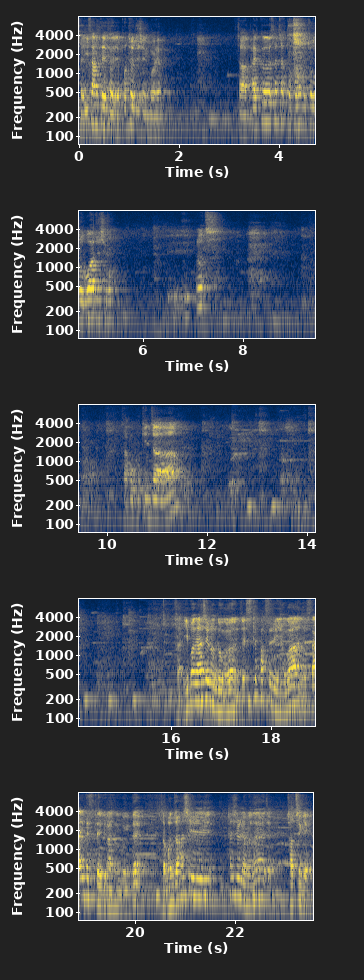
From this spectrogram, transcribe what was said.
자, 이 상태에서 이제 버텨주시는 거예요. 자 발끝 살짝 더 가운데 쪽으로 모아주시고 그렇지. 자, 복부 긴장. 자, 이번에 하실 운동은 이제 스텝박스를 이용한 이제 사이드 스텝이라는 운동인데, 자, 먼저 하실, 하시려면은 이제 좌측에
